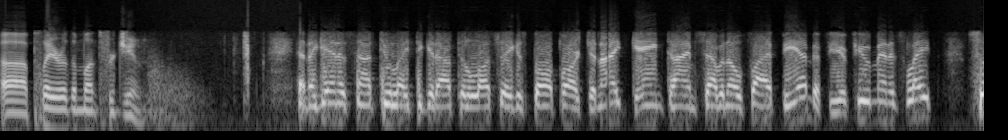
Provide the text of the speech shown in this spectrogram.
uh, Player of the Month for June. And again, it's not too late to get out to the Las Vegas ballpark tonight. Game time 7:05 p.m. If you're a few minutes late, so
